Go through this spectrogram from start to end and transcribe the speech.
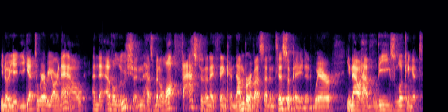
you know you, you, get to where we are now and the evolution has been a lot faster than i think a number of us had anticipated where you now have leagues looking at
